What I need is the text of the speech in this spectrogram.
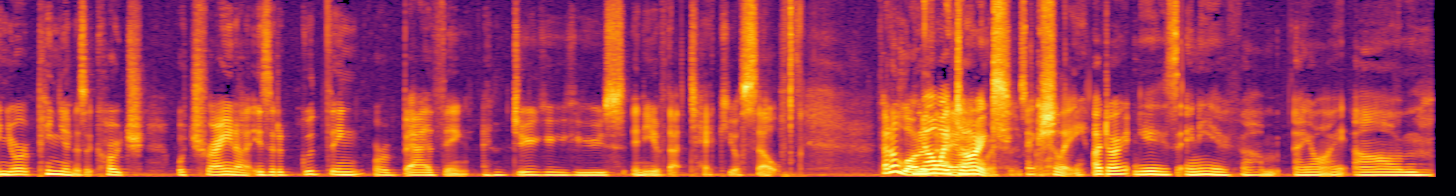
In your opinion, as a coach or trainer, is it a good thing or a bad thing? And do you use any of that tech yourself? I've had a lot no, of I don't come up. actually. I don't use any of um, AI. Um,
